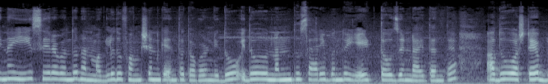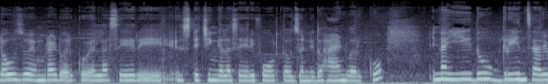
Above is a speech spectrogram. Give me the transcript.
ಇನ್ನು ಈ ಸೀರೆ ಬಂದು ನನ್ನ ಮಗಳದು ಫಂಕ್ಷನ್ಗೆ ಅಂತ ತೊಗೊಂಡಿದ್ದು, ಇದು ನಂದು ಸ್ಯಾರಿ ಬಂದು ಏಯ್ಟ್ ತೌಸಂಡ್ ಆಯ್ತಂತೆ. ಅದು ಅಷ್ಟೇ ಬ್ಲೌಸು ಎಂಬ್ರಾಯ್ಡ್ ವರ್ಕು ಎಲ್ಲ ಸೇರಿ ಸ್ಟಿಚಿಂಗ್ ಎಲ್ಲ ಸೇರಿ ಫೋರ್ ತೌಸಂಡ್ ಇದು ಹ್ಯಾಂಡ್ ವರ್ಕು ಇನ್ನು ಇದು ಗ್ರೀನ್ ಸ್ಯಾರಿ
